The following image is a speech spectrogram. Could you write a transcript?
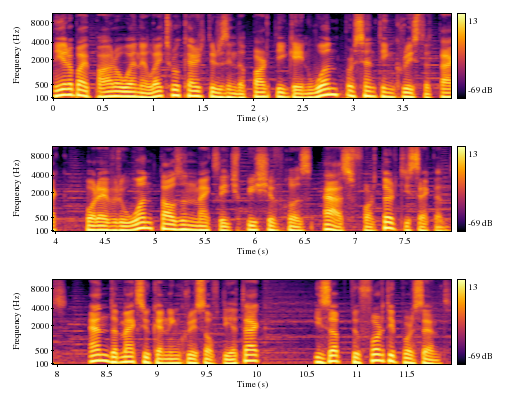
nearby Pyro and Electro characters in the party gain 1% increased attack for every 1000 max HP Chevreuse has for 30 seconds. And the max you can increase of the attack is up to 40%.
